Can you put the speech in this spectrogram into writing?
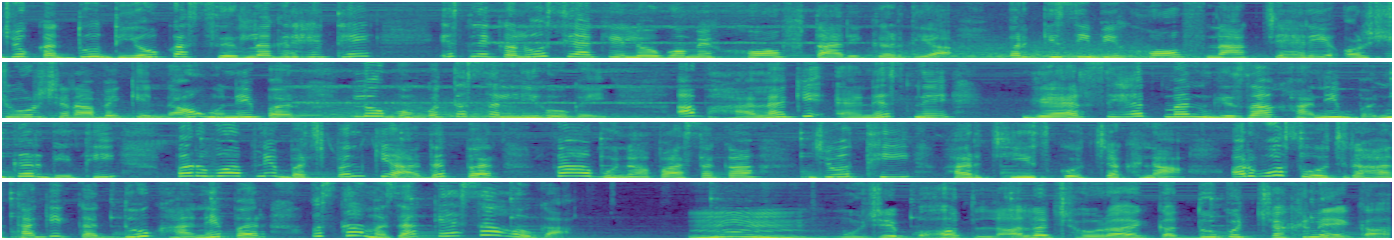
जो कद्दू दियो का सिर लग रहे थे, इसने कलोसिया के लोगों में खौफ तारी कर दिया। पर किसी भी खौफनाक चेहरे और शोर शराबे के ना होने पर लोगों को तसल्ली हो गई। अब हालाँकि एनएस ने गैर सेहतमंद गिजा खानी बंद कर दी थी पर वो अपने बचपन की आदत पर काबू ना पा सका। जो थी हर चीज़ को चखना और वो सोच रहा था कि कद्दू खाने पर उसका मज़ा कैसा होगा। हम्म मुझे बहुत लालच हो रहा है कद्दू को चखने का।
